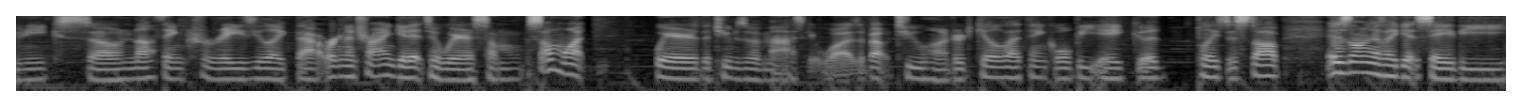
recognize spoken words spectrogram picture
uniques so nothing crazy like that we're gonna try and get it to where some somewhat where the Tombs of Amascut was about 200 kills i think will be a good place to stop as long as i get say the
